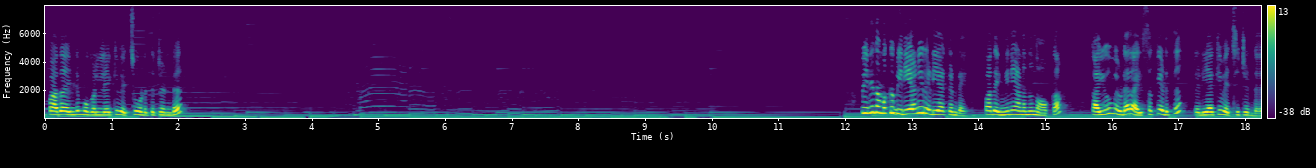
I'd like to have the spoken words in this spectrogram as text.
അപ്പോൾ അത് അതിന്റെ മുകളിലേക്ക് വെച്ച് കൊടുത്തിട്ടുണ്ട്. അപ്പം ഇനി നമുക്ക് ബിരിയാണി റെഡിയാക്കണ്ടേ അപ്പോൾ അതെങ്ങനെയാണെന്ന് നോക്കാം. കയ്യും ഇവിടെ റൈസൊക്കെ എടുത്ത് റെഡിയാക്കി വെച്ചിട്ടുണ്ട്.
